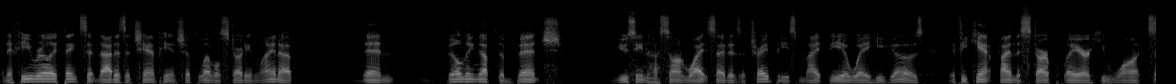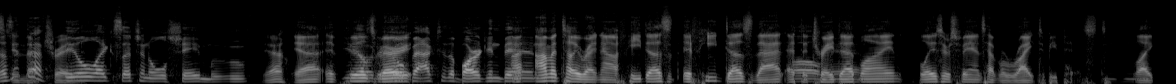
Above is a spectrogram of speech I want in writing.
And if he really thinks that that is a championship level starting lineup, then building up the bench using Hassan Whiteside as a trade piece might be a way he goes if he can't find the star player he wants Doesn't in that, that trade. feel like such an Olshey move? yeah. Yeah, it You know, feels to very. go back to the bargain bin. I, I'm gonna tell you right now, if he does, if he does that at the Oh, trade man. deadline, Blazers fans have a right to be pissed. Mhm. Like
